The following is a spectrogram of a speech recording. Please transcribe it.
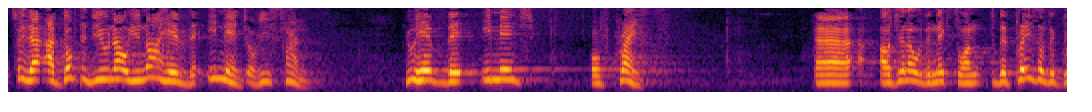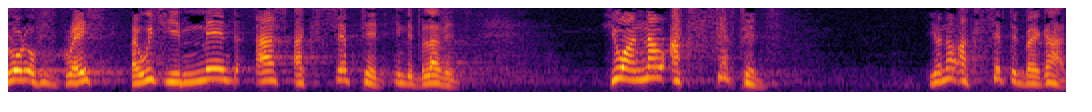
So he's adopted you now. You now have the image of his son. You have the image of Christ. Uh, I'll join with the next one. To the praise of the glory of his grace, by which he made us accepted in the beloved. You are now accepted. You are now accepted by God.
